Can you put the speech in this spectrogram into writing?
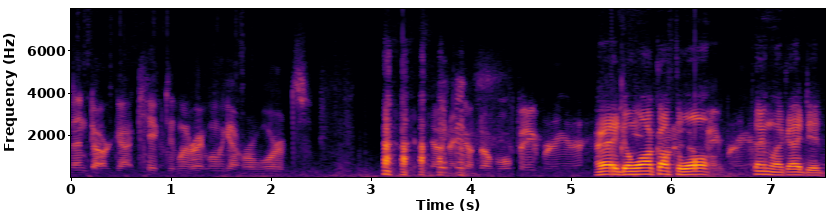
then Dark got kicked and went right when we got rewards. Yeah, got double fate. Alright, don't walk off the wall thing like I did.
